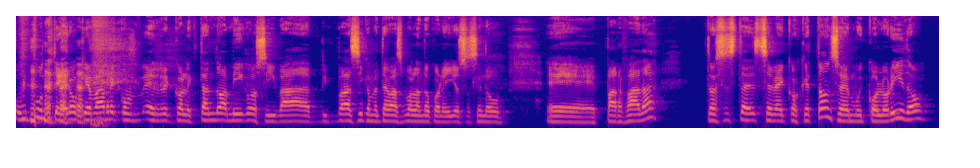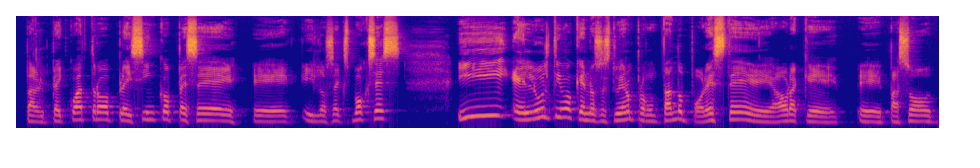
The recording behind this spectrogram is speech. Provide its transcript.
un puntero que va reco- eh, recolectando amigos y va básicamente vas volando con ellos haciendo eh, parvada. Entonces este se ve coquetón, se ve muy colorido para el Play 4, Play 5, PC eh, y los Xboxes. Y el último que nos estuvieron preguntando por este, ahora que eh, pasó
